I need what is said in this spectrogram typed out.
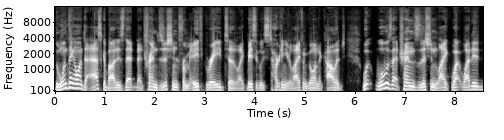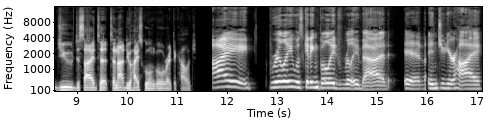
The one thing I wanted to ask about is that that transition from eighth grade to like basically starting your life and going to college. What what was that transition like? Why why did you decide to to not do high school and go right to college? I really was getting bullied really bad in in junior high.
